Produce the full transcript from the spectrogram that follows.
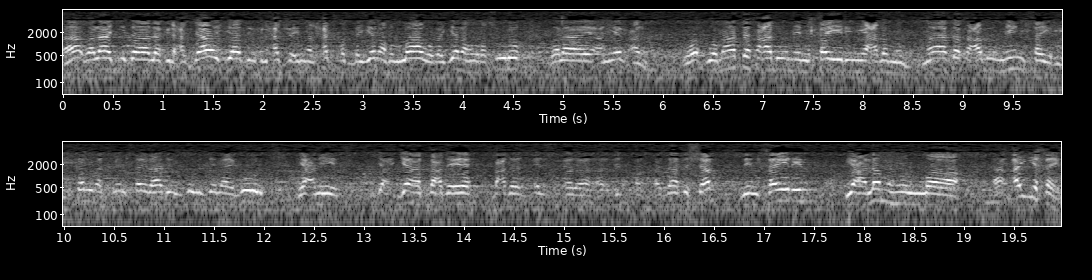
ها؟ ولا جدال في الحج لا يجادل في الحج فإن الحج قد بينه الله وبينه رسوله ولا يعني يفعل. وما تفعلوا من خير يعلمه ما تفعلوا من خير. كلمة من خير هذه يقول زي ما يقول يعني جاءت بعد إيه؟ بعد ذات الشر. من خير يعلمه الله. أي خير.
